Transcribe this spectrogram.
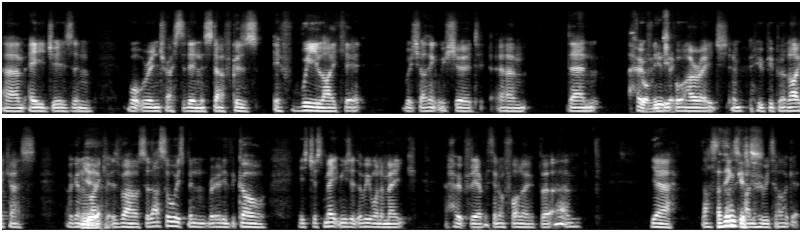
um, ages and what we're interested in and stuff. Because if we like it, which I think we should, um, then hopefully people our age and who people are like us are going to Yeah. like it as well. So that's always been really the goal: is just make music that we want to make. And hopefully everything will follow. But um, yeah, that's I think that's kind of who we target.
